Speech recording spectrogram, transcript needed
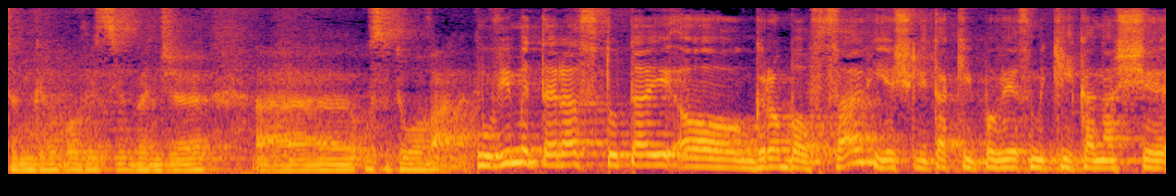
ten grobowiec będzie e, usytuowany. Mówimy teraz tutaj o grobowcach, jeśli taki powiedzmy kilkanaście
